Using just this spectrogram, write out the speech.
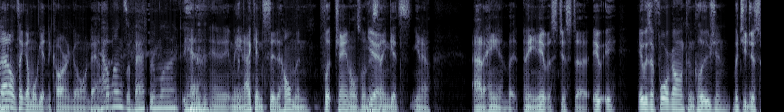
know. I don't think I'm going to get in the car and go on down. How long's the bathroom line? Yeah. I mean, I can sit at home and flip channels when this Yeah. thing gets, you know, out of hand. But I mean, it was just a, it, it, it was a foregone conclusion, but you just,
